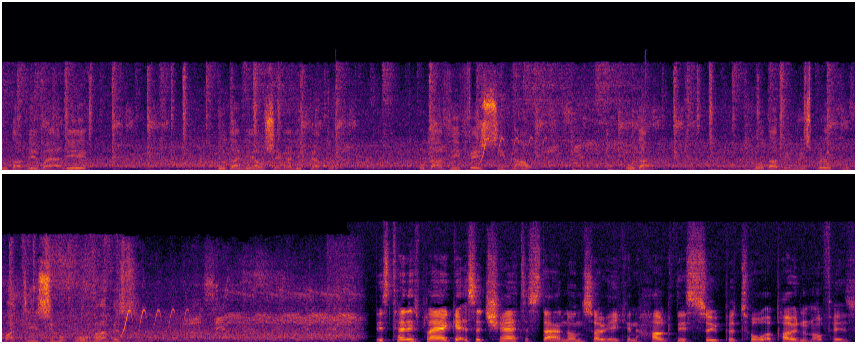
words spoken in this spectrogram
o Davi vai ali, o Daniel chega ali perto. O Davi fez sinal. O, da... o Davi Luiz preocupadíssimo com o Rames. This tennis player gets a chair to stand on so he can hug this super tall opponent of his.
